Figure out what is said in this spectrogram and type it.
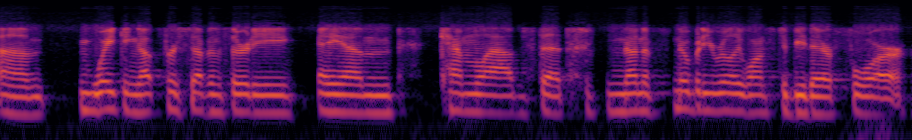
um, waking up for 7:30 a.m. chem labs that none of nobody really wants to be there for.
